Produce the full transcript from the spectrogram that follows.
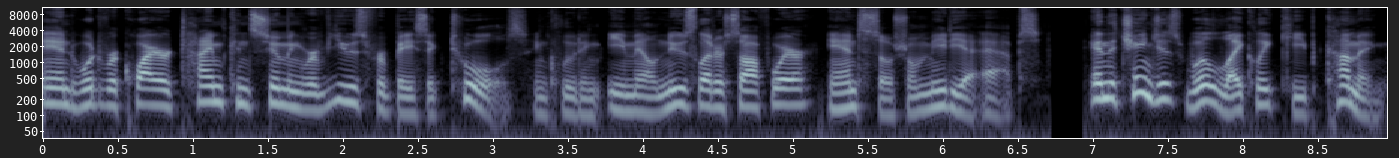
and would require time consuming reviews for basic tools, including email newsletter software and social media apps. And the changes will likely keep coming.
